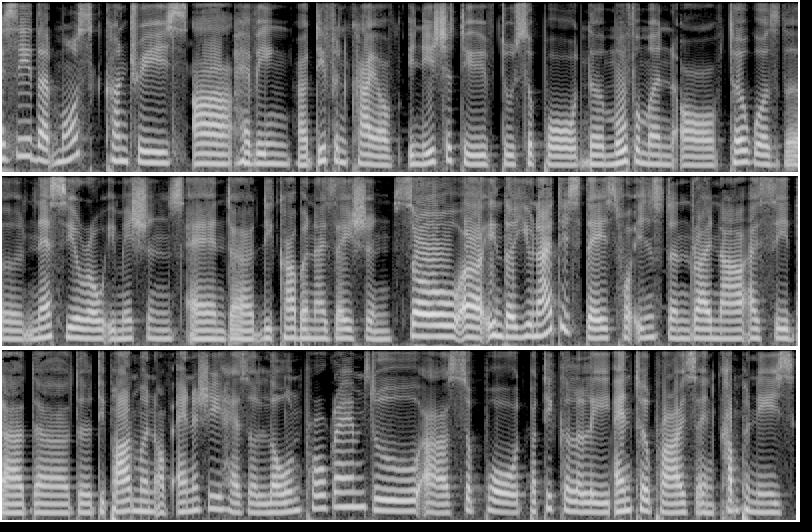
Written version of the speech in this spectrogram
I see that most countries are having a different kind of initiative to support the movement of towards the net zero emissions and uh, decarbonization. So uh, in the United States, for instance, right now I see that uh, the Department of Energy has a loan program to uh, support particularly enterprise and companies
